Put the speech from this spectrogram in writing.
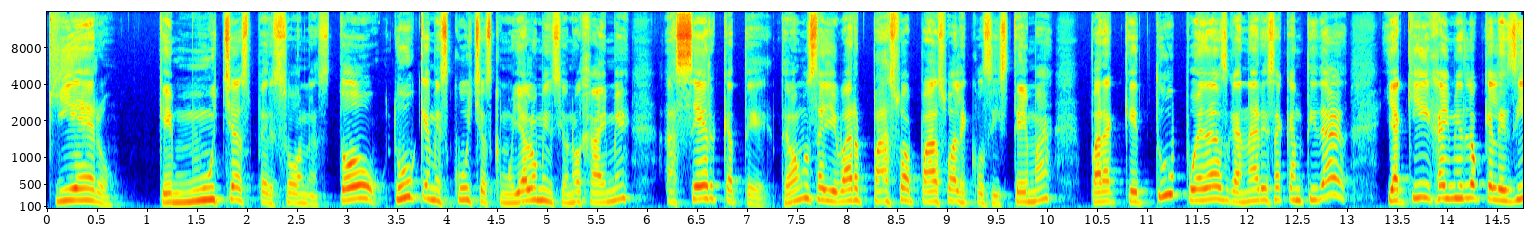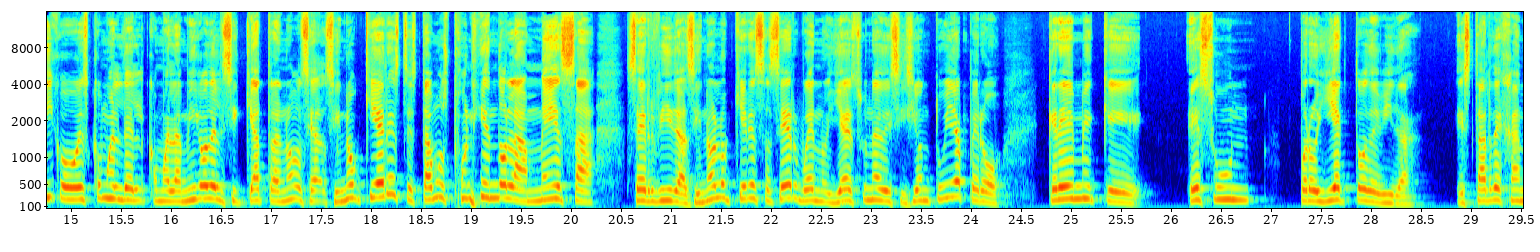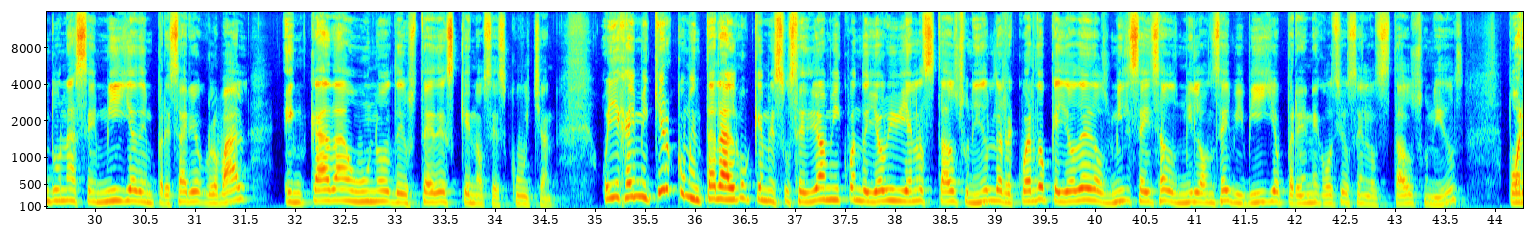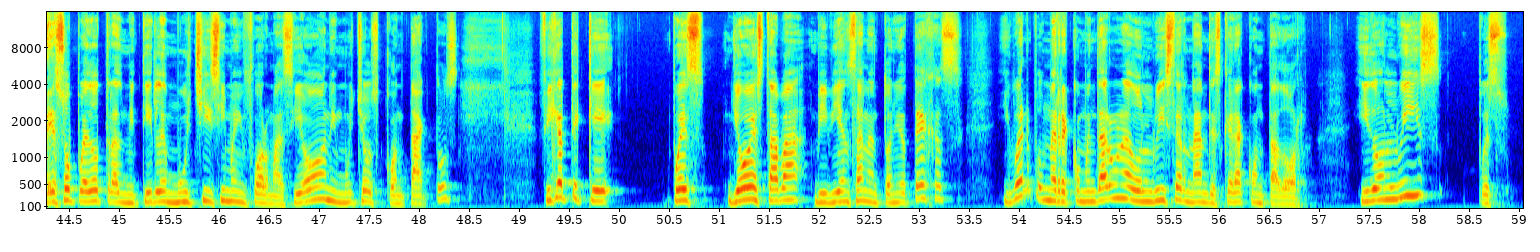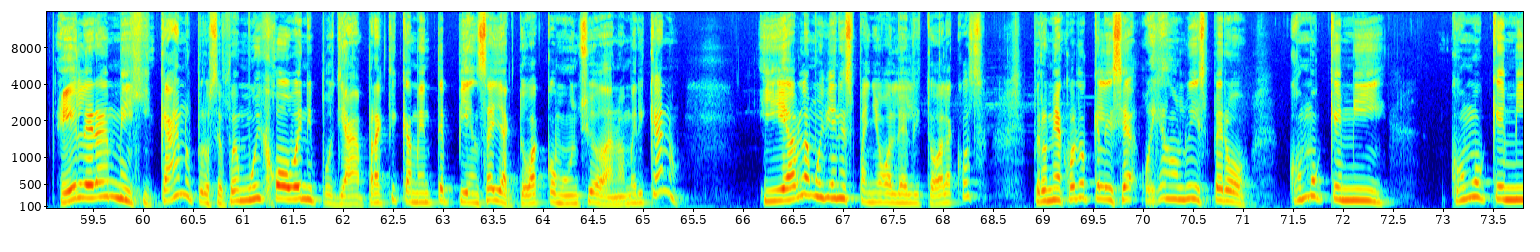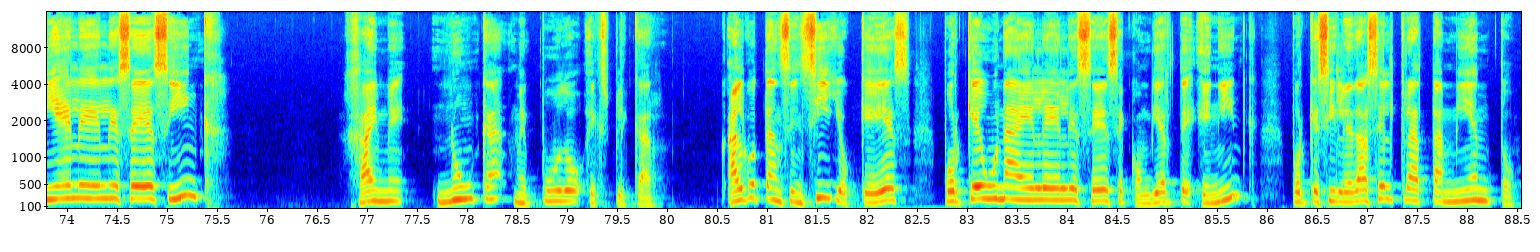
Quiero que muchas personas, todo, tú que me escuchas, como ya lo mencionó Jaime, acércate, te vamos a llevar paso a paso al ecosistema para que tú puedas ganar esa cantidad. Y aquí, Jaime, es lo que les digo, es como el, del, como el amigo del psiquiatra, ¿no? O sea, si no quieres, te estamos poniendo la mesa servida. Si no lo quieres hacer, bueno, ya es una decisión tuya, pero créeme que es un proyecto de vida estar dejando una semilla de empresario global en cada uno de ustedes que nos escuchan. Oye Jaime, quiero comentar algo que me sucedió a mí cuando yo vivía en los Estados Unidos. Les recuerdo que yo de 2006 a 2011 viví y operé negocios en los Estados Unidos. Por eso puedo transmitirle muchísima información y muchos contactos. Fíjate que, pues yo estaba, viví en San Antonio, Texas. Y bueno, pues me recomendaron a don Luis Hernández, que era contador. Y don Luis pues él era mexicano, pero se fue muy joven y pues ya prácticamente piensa y actúa como un ciudadano americano. Y habla muy bien español él y toda la cosa. Pero me acuerdo que le decía, oiga, don Luis, pero ¿cómo que mi, cómo que mi LLC es Inc? Jaime nunca me pudo explicar algo tan sencillo que es por qué una LLC se convierte en Inc porque si le das el tratamiento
